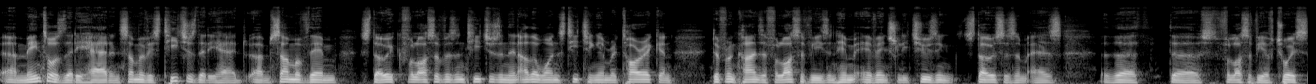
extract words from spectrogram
uh, mentors that he had and some of his teachers that he had, um, some of them Stoic philosophers and teachers, and then other ones teaching him rhetoric and different kinds of philosophies, and him eventually choosing Stoicism as the the philosophy of choice,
